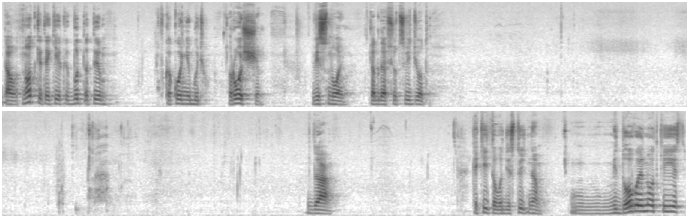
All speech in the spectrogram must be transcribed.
Да, вот нотки такие, как будто ты в какой-нибудь роще весной, когда все цветет. Да. Какие-то вот действительно медовые нотки есть,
